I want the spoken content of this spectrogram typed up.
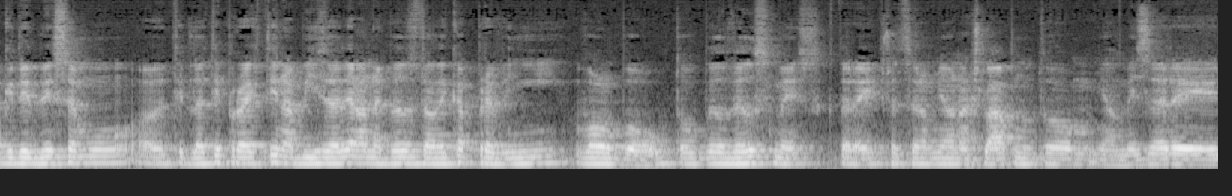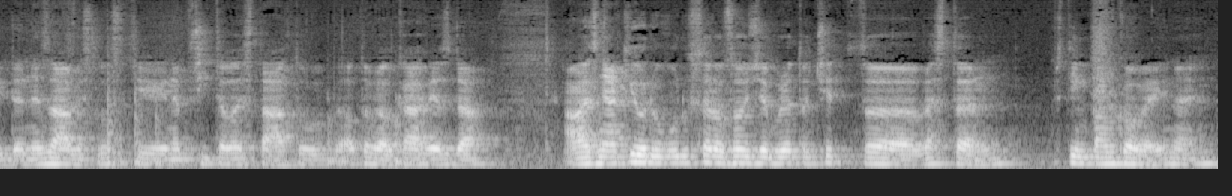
kdyby se mu eh, tyhle ty projekty nabízely a nebyl zdaleka první volbou. To byl Will Smith, který přece měl našlápnuto, měl mizery, den nezávislosti, nepřítele státu, byla to velká hvězda. Ale z nějakého důvodu se rozhodl, že bude točit eh, western, steampunkový, ne,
